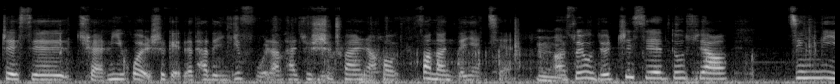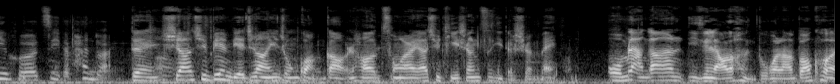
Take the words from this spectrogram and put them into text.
这些权利，或者是给了他的衣服，让他去试穿，然后放到你的眼前。嗯啊，所以我觉得这些都需要经历和自己的判断。对，需要去辨别这样一种广告，然后从而要去提升自己的审美。我们俩刚刚已经聊了很多了，包括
